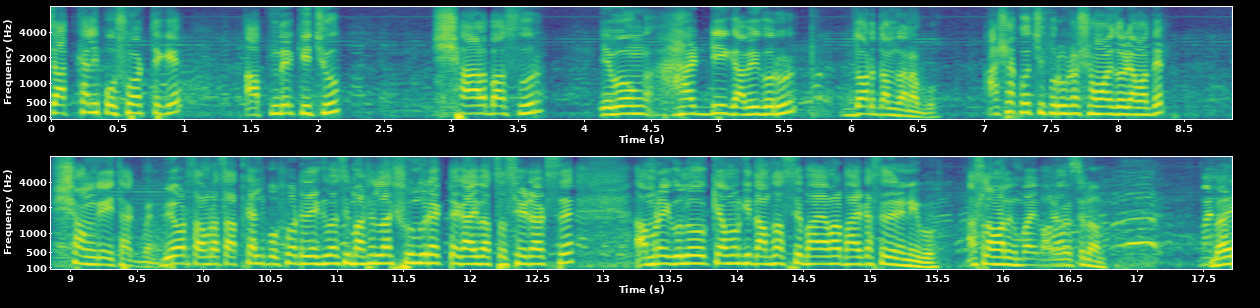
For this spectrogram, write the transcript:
চাঁদখালি পশুহাট থেকে আপনাদের কিছু ষাড় বাছুর এবং হাড্ডি গাভী গরুর দরদাম জানাব। আশা করছি পুরোটা সময় ধরে আমাদের সঙ্গেই থাকবেন। বিয়ার্স আমরা চাঁদখালি পশুহাটে দেখতে পাচ্ছি মাসাল্লাহ সুন্দর একটা গাই বাচ্চা সেট আসছে। আমরা এগুলো কেমন কি দাম চাচ্ছে ভাই? আমার ভাইয়ের কাছে জেনে নিব। আসসালামু আলাইকুম ভাই ভালো? আসসালাম। ভাই,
